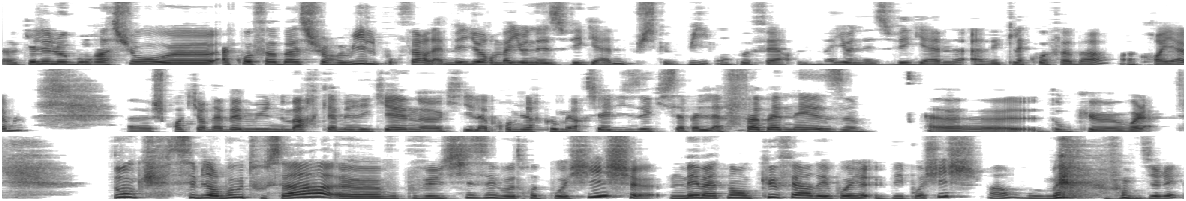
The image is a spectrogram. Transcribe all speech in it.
euh, quel est le bon ratio euh, aquafaba sur huile pour faire la meilleure mayonnaise végane, puisque oui, on peut faire une mayonnaise végane avec l'aquafaba, incroyable. je crois qu'il y en a même une marque américaine qui est la première commercialisée qui s'appelle la Fabanaise. donc voilà. Donc c'est bien beau tout ça, euh, vous pouvez utiliser votre eau de pois chiche, mais maintenant que faire des pois, des pois chiches hein, vous, me direz.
